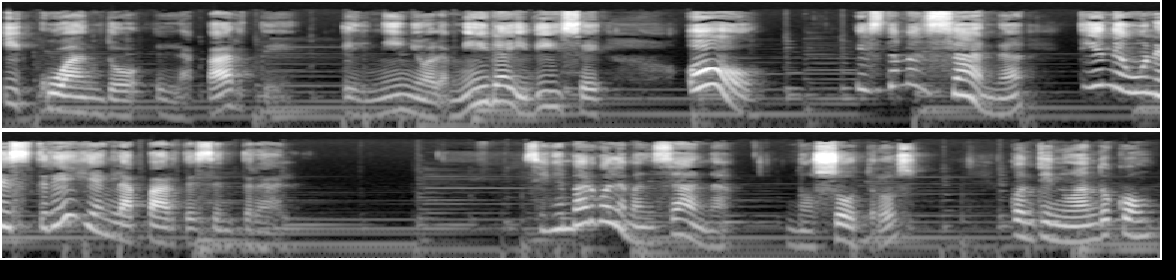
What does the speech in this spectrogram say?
Y cuando la parte, el niño la mira y dice, ¡Oh! Esta manzana tiene una estrella en la parte central. Sin embargo, la manzana, nosotros, continuando con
